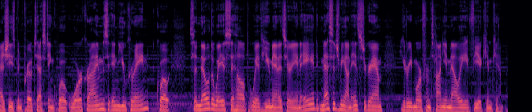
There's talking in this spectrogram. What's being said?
as she's been protesting, quote, war crimes in Ukraine. Quote, to know the ways to help with humanitarian aid, message me on Instagram. You can read more from Tanya Malley via Kym Kemp.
